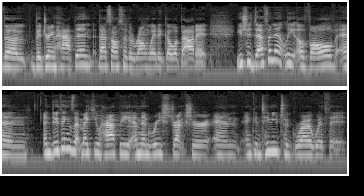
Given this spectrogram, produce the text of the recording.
the the dream happen, that's also the wrong way to go about it. You should definitely evolve and and do things that make you happy, and then restructure and and continue to grow with it.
